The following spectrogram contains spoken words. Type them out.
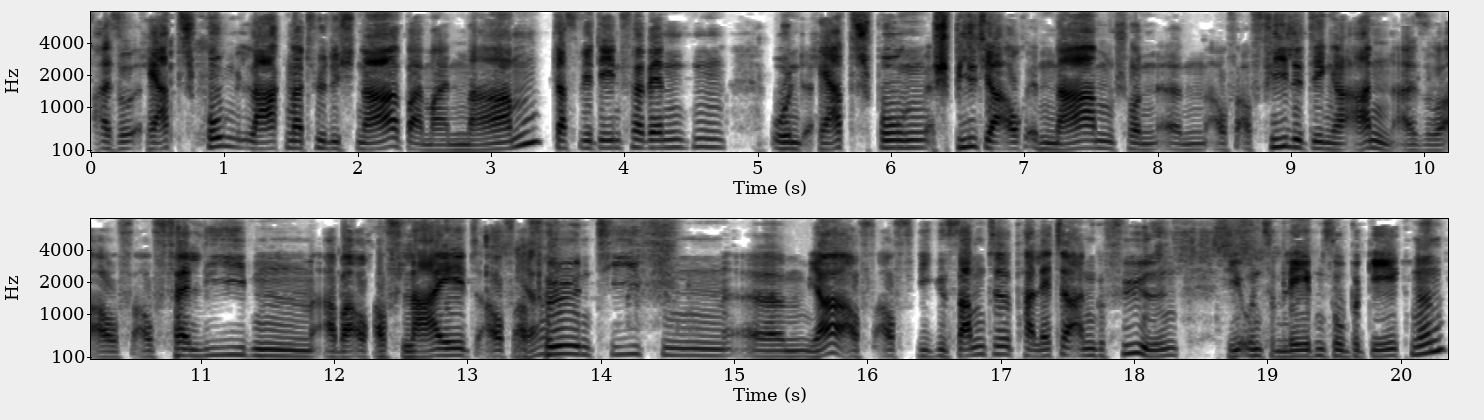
Also Herzsprung lag natürlich nah bei meinem Namen, dass wir den verwenden. Und Herzsprung spielt ja auch im Namen schon ähm, auf, auf viele Dinge an. Also auf, auf Verlieben, aber auch auf Leid, auf, ja. auf Höhen, Tiefen, ähm, ja, auf, auf die gesamte Palette an Gefühlen, die uns im Leben so begegnen.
